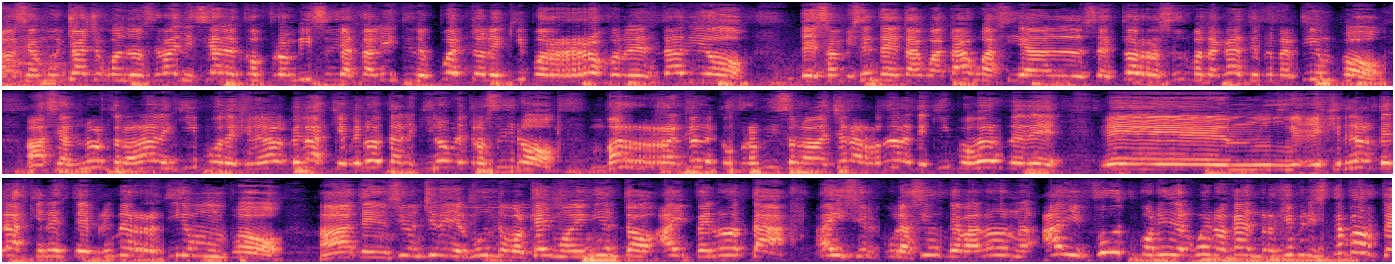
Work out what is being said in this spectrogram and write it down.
Gracias muchachos, cuando se va a iniciar el compromiso y está listo y dispuesto el equipo rojo en el estadio de San Vicente de Tahuatahua hacia el sector sur atacar este primer tiempo. Hacia el norte lo hará el equipo de General Velázquez, pelota en el kilómetro cero. Va a arrancar el compromiso, la va a echar a rodar el equipo verde de eh, General Velázquez en este primer tiempo. Atención Chile y el mundo porque hay movimiento, hay pelota, hay circulación de balón, hay fútbol y del bueno acá en Regímenes Deporte.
